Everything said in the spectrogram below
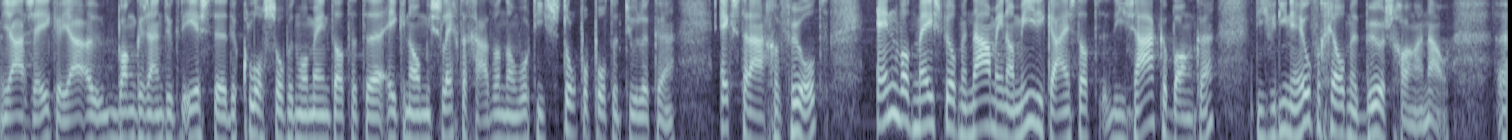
ja zeker. Ja, banken zijn natuurlijk het eerste de klos op het moment dat het economisch slechter gaat. Want dan wordt die stroppenpot natuurlijk extra gevuld. En wat meespeelt met name in Amerika is dat die zakenbanken die verdienen heel veel geld met beursgangen. Nou, uh,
